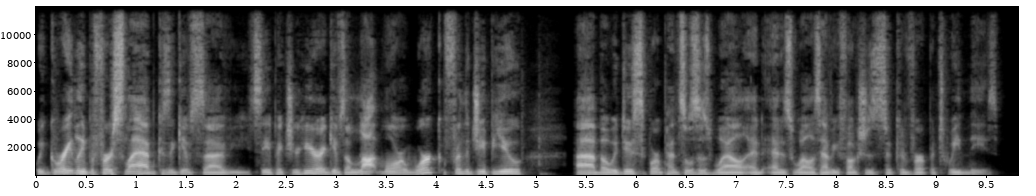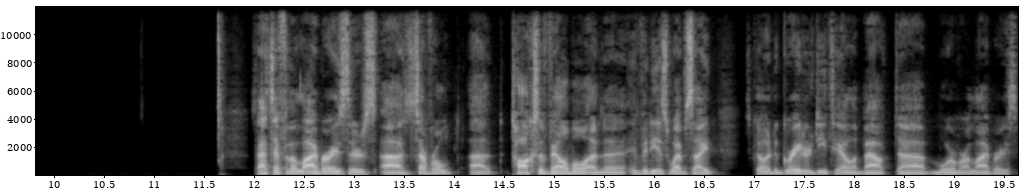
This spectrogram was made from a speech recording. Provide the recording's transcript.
We greatly prefer slab because it gives, uh, you see a picture here, it gives a lot more work for the GPU, uh, but we do support pencils as well, and, and as well as having functions to convert between these. So that's it for the libraries. There's uh, several uh, talks available on the NVIDIA's website to go into greater detail about uh, more of our libraries.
